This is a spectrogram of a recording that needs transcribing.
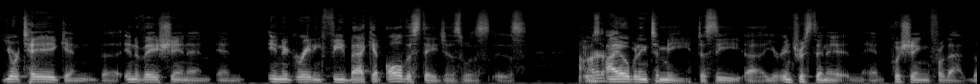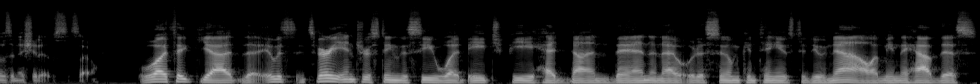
your take and the innovation and and integrating feedback at all the stages was is it was eye opening to me to see uh, your interest in it and, and pushing for that those initiatives. So well, I think yeah, it was. It's very interesting to see what HP had done then, and I would assume continues to do now. I mean, they have this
